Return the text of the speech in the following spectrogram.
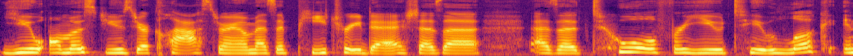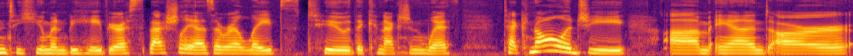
you almost use your classroom as a petri dish, as a as a tool for you to look into human behavior, especially as it relates to the connection with technology um, and our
